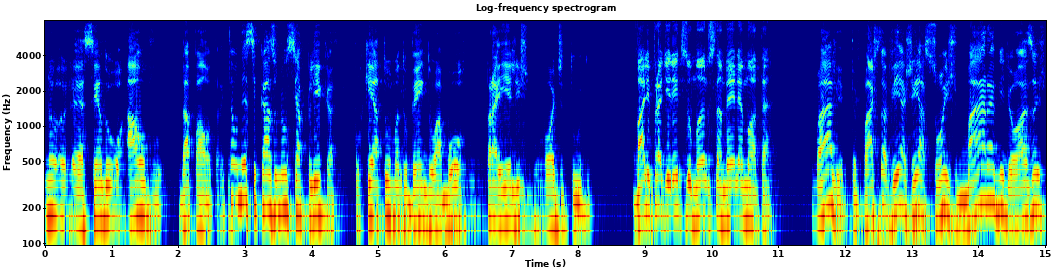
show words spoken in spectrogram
no, é, sendo o alvo da pauta. Então, nesse caso, não se aplica porque a turma do bem, do amor, para eles pode tudo. Vale para direitos humanos também, né, Mota? Vale. Basta ver as reações maravilhosas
